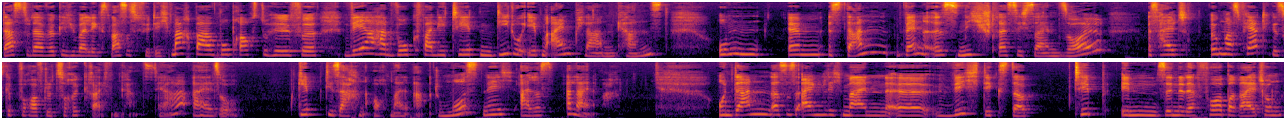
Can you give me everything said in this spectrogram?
dass du da wirklich überlegst, was ist für dich machbar, wo brauchst du Hilfe, wer hat wo Qualitäten, die du eben einplanen kannst, um ähm, es dann, wenn es nicht stressig sein soll, es halt irgendwas Fertiges gibt, worauf du zurückgreifen kannst. Ja, also gib die Sachen auch mal ab. Du musst nicht alles alleine machen. Und dann, das ist eigentlich mein äh, wichtigster Tipp im Sinne der Vorbereitung,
